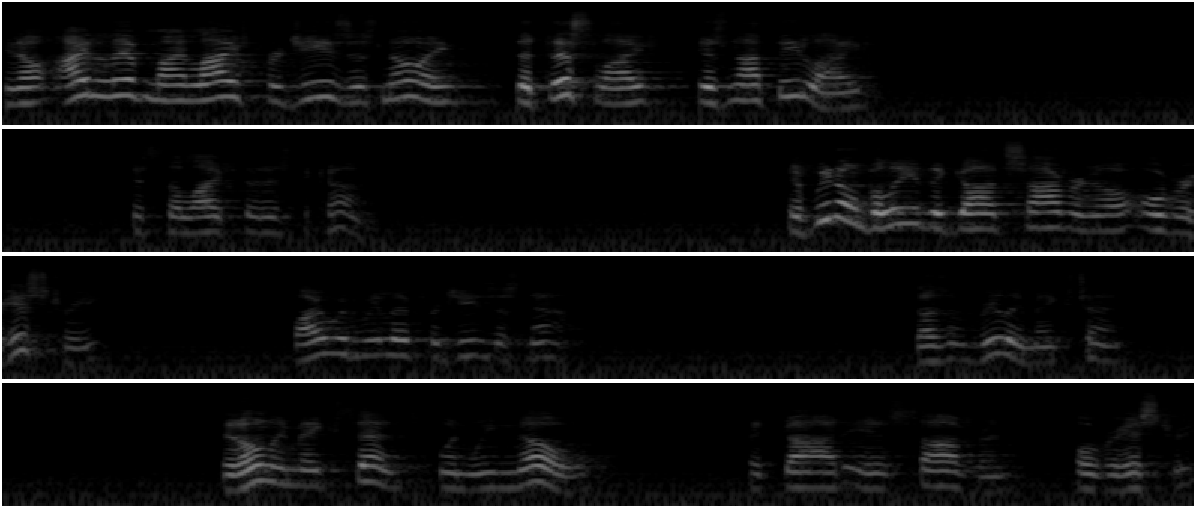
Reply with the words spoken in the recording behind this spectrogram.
You know, I live my life for Jesus knowing that this life is not the life, it's the life that is to come. If we don't believe that God's sovereign over history, why would we live for Jesus now? Doesn't really make sense. It only makes sense when we know that God is sovereign over history.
